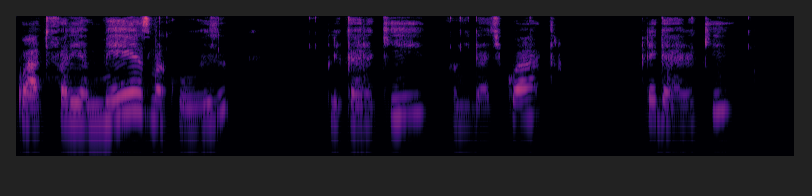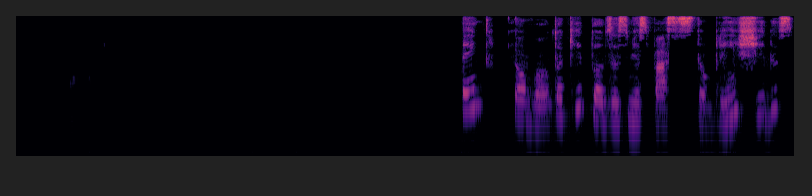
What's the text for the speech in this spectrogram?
Quatro, farei a mesma coisa. Clicar aqui, unidade 4, pregar aqui, Dentro, eu volto aqui, todas as minhas pastas estão preenchidas,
